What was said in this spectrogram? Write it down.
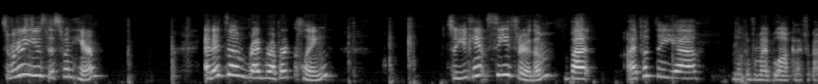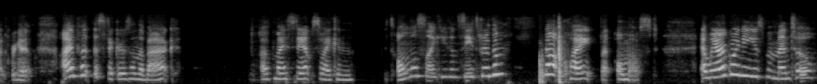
So we're going to use this one here. And it's a red rubber cling. So you can't see through them, but I put the, uh, I'm looking for my block and I forgot to bring it. I put the stickers on the back of my stamp so I can, it's almost like you can see through them. Not quite, but almost. And we are going to use Memento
